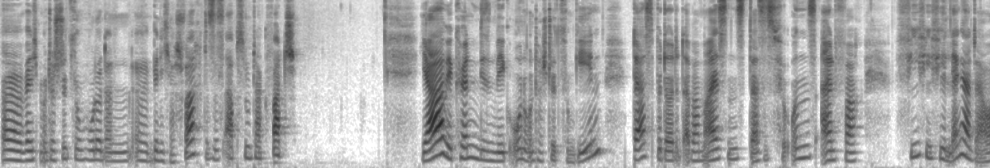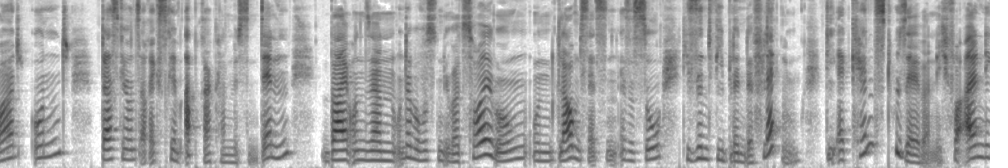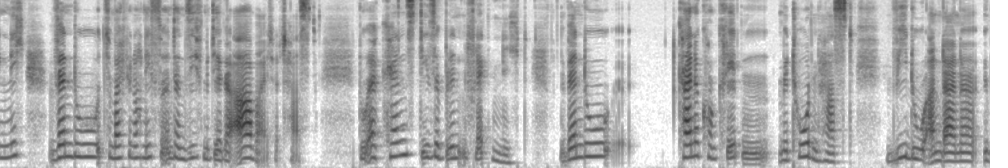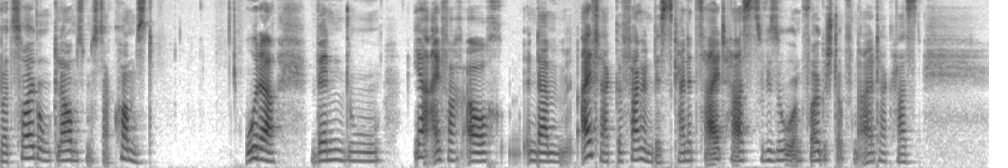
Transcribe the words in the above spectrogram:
äh, wenn ich mir Unterstützung hole, dann äh, bin ich ja schwach. Das ist absoluter Quatsch. Ja, wir können diesen Weg ohne Unterstützung gehen. Das bedeutet aber meistens, dass es für uns einfach viel, viel, viel länger dauert und dass wir uns auch extrem abrackern müssen. Denn bei unseren unterbewussten Überzeugungen und Glaubenssätzen ist es so, die sind wie blinde Flecken. Die erkennst du selber nicht. Vor allen Dingen nicht, wenn du zum Beispiel noch nicht so intensiv mit dir gearbeitet hast. Du erkennst diese blinden Flecken nicht. Wenn du keine konkreten Methoden hast, wie du an deine Überzeugung Glaubensmuster kommst, oder wenn du ja einfach auch in deinem Alltag gefangen bist, keine Zeit hast, sowieso einen vollgestopften Alltag hast,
